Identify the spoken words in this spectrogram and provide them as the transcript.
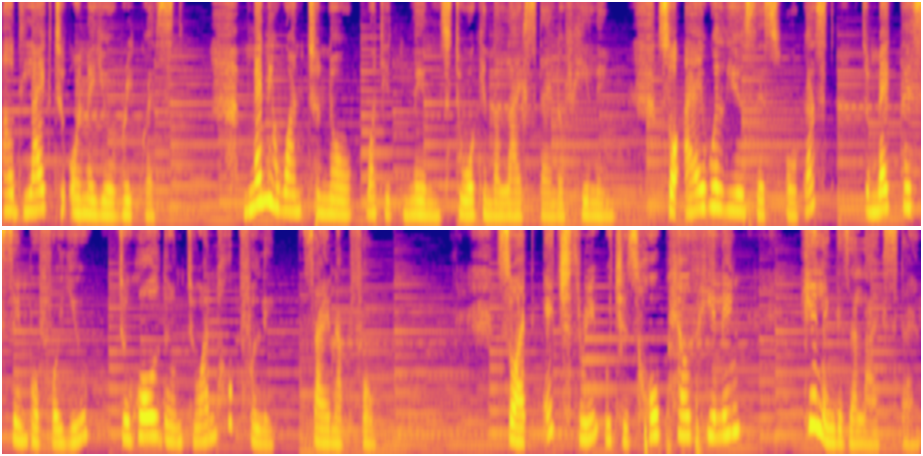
I would like to honor your request. Many want to know what it means to walk in the lifestyle of healing. So, I will use this August to make this simple for you to hold on to and hopefully sign up for. So at H3, which is Hope Health Healing, healing is a lifestyle.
